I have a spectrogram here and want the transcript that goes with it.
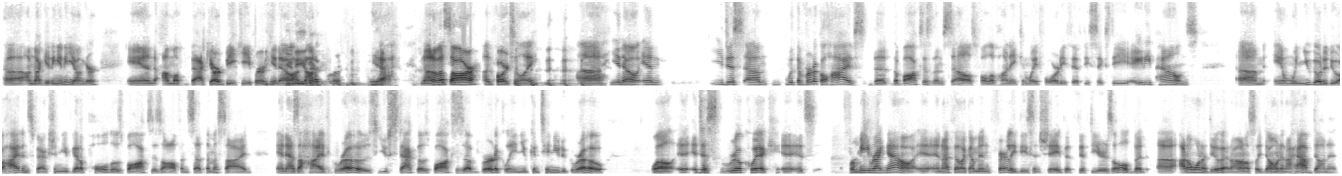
Uh, I'm not getting any younger, and I'm a backyard beekeeper. You know, I'm not a yeah. None of us are, unfortunately. uh, you know, and you just um, with the vertical hives, the the boxes themselves full of honey can weigh 40, 50, 60, 80 pounds. Um, and when you go to do a hive inspection, you've got to pull those boxes off and set them aside. And as a hive grows, you stack those boxes up vertically and you continue to grow. Well, it, it just real quick, it, it's for me right now, and I feel like I'm in fairly decent shape at 50 years old, but uh, I don't want to do it. I honestly don't. And I have done it.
